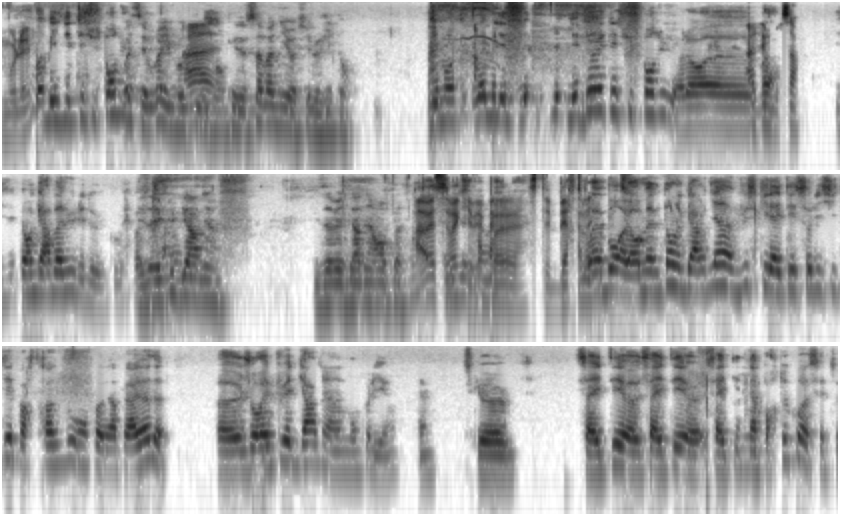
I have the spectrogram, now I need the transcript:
Ouais, mais il était suspendu. Ouais, c'est vrai, il manquait, Ah. il manquait de Savanier aussi, le gitan. Il Ouais, mais les, les- les deux étaient suspendus. Alors, euh, Ah, c'est voilà. pour ça. ils étaient en garde à vue les deux. Ils Ils avaient plus de gardien. Ils avaient le gardien remplaçant. Ah ouais, c'est vrai qu'il y avait pas. C'était Bertrand. Ouais, bon, alors en même temps, le gardien, vu ce qu'il a été sollicité par Strasbourg en première période, euh, j'aurais pu être gardien hein, de Montpellier. hein, quand même. parce que ça a été, euh, ça a été, euh, ça a été n'importe quoi cette,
